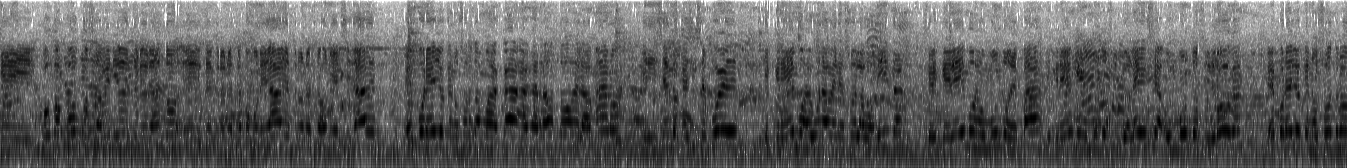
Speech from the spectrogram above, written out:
que poco a poco se ha venido deteriorando eh, dentro de nuestra comunidad, dentro de nuestras universidades. Es por ello que nosotros estamos acá agarrados todos de la mano y diciendo que así se puede, que creemos en una Venezuela bonita, que creemos en un mundo de paz, que creemos en un mundo sin violencia, un mundo sin droga. Es por ello que nosotros,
